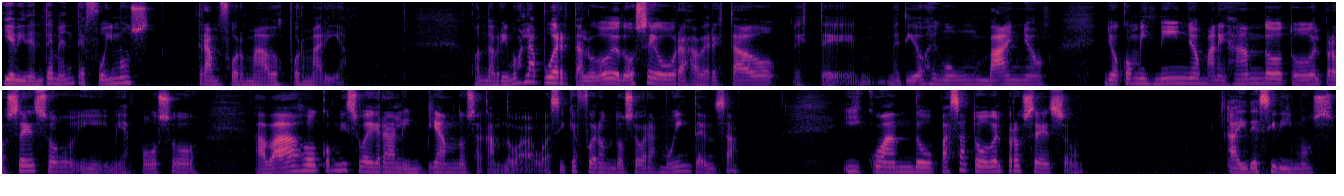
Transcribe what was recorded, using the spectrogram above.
Y evidentemente fuimos transformados por María. Cuando abrimos la puerta, luego de 12 horas haber estado este, metidos en un baño, yo con mis niños manejando todo el proceso y mi esposo abajo con mi suegra limpiando, sacando agua. Así que fueron 12 horas muy intensas. Y cuando pasa todo el proceso, ahí decidimos,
